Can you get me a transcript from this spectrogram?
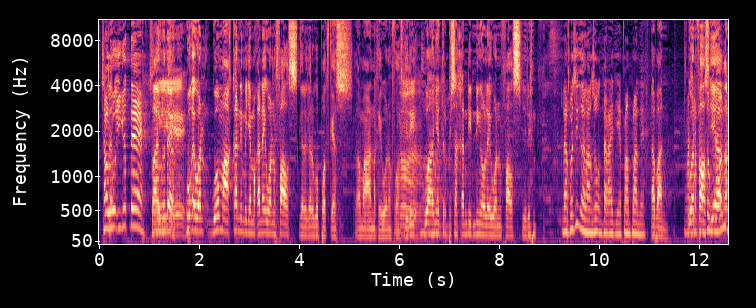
Selalu inget deh. Itu Iya. deh, gue kayak Iwan, gue makan di meja makannya Iwan Fals gara-gara gue podcast sama anak Iwan Fals. Jadi Oh. gue hanya terpisahkan dinding oleh Iwan Fals. Jadi Kenapa sih nggak langsung ntar aja ya pelan-pelan ya? apaan? Iwan Fals ya karena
